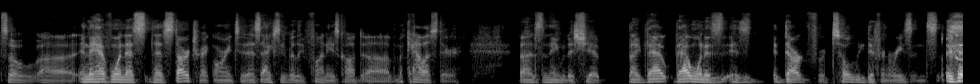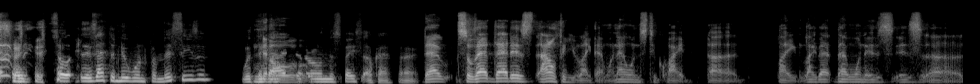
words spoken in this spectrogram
So uh, and they have one that's that's Star Trek oriented. That's actually really funny. It's called uh, McAllister. Uh, is the name of the ship. Like that that one is is dark for totally different reasons. Is that, is- so is that the new one from this season with the guys that are on the space? Okay, all right. that so that that is I don't think you like that one. That one's too quiet. Uh, like like that that one is is uh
